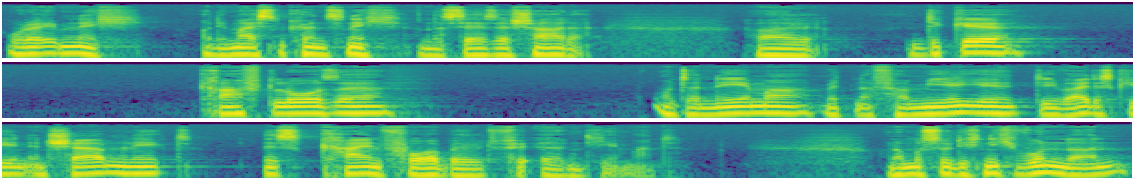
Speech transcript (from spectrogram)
oder eben nicht. Und die meisten können es nicht. Und das ist sehr, sehr schade. Weil dicke, kraftlose, Unternehmer mit einer Familie, die weitestgehend in Scherben liegt, ist kein Vorbild für irgendjemand. Und da musst du dich nicht wundern,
